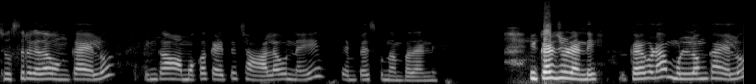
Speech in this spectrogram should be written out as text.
చూస్తారు కదా వంకాయలు. ఇంకా ఆ మొక్కకైతే చాలా ఉన్నాయి. తెంపేసుకుందాం పదండి. ఇక్కడ చూడండి. ఇక్కడ కూడా ముళ్ళొంకాయలు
